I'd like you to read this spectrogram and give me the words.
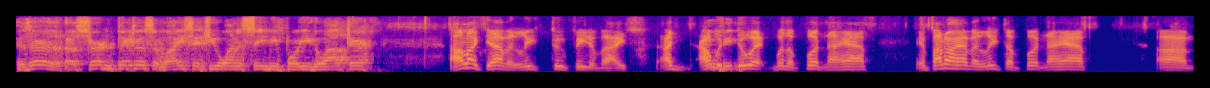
is there a certain thickness of ice that you want to see before you go out there? I like to have at least two feet of ice. I I Two would feet. do it with a foot and a half. If I don't have at least a foot and a half, um,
